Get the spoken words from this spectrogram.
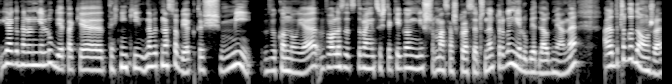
Ja generalnie lubię takie techniki, nawet na sobie, jak ktoś mi wykonuje. Wolę zdecydowanie coś takiego niż masaż klasyczny, którego nie lubię dla odmiany, ale do czego dążę?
